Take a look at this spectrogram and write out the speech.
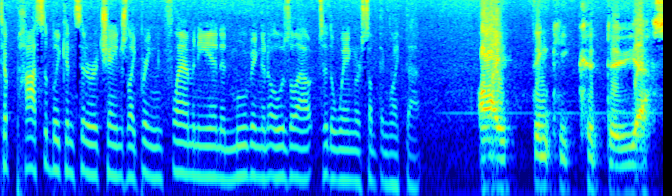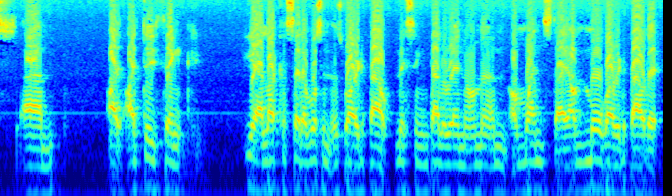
to possibly consider a change like bringing Flamini in and moving an Ozil out to the wing or something like that? I think he could do, yes. Um, I, I do think, yeah, like I said, I wasn't as worried about missing Bellerin on um, on Wednesday. I'm more worried about it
